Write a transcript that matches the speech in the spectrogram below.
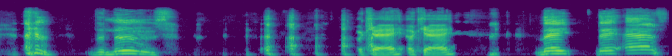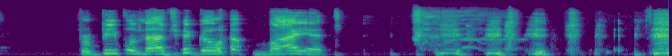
the news, Okay. Okay. they they asked for people not to go up buy it.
